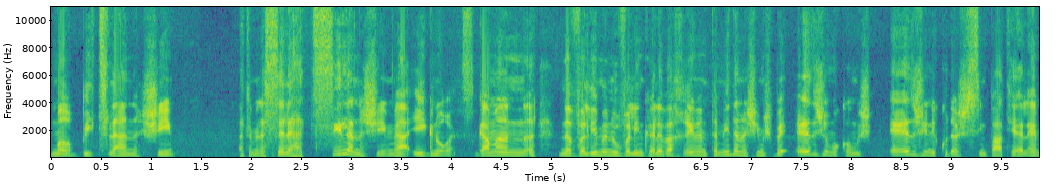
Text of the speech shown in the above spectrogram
מרביץ לאנשים. אתה מנסה להציל אנשים מה ignorance. גם הנבלים מנוולים כאלה ואחרים הם תמיד אנשים שבאיזשהו מקום יש איזושהי נקודה של סימפתיה אליהם.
